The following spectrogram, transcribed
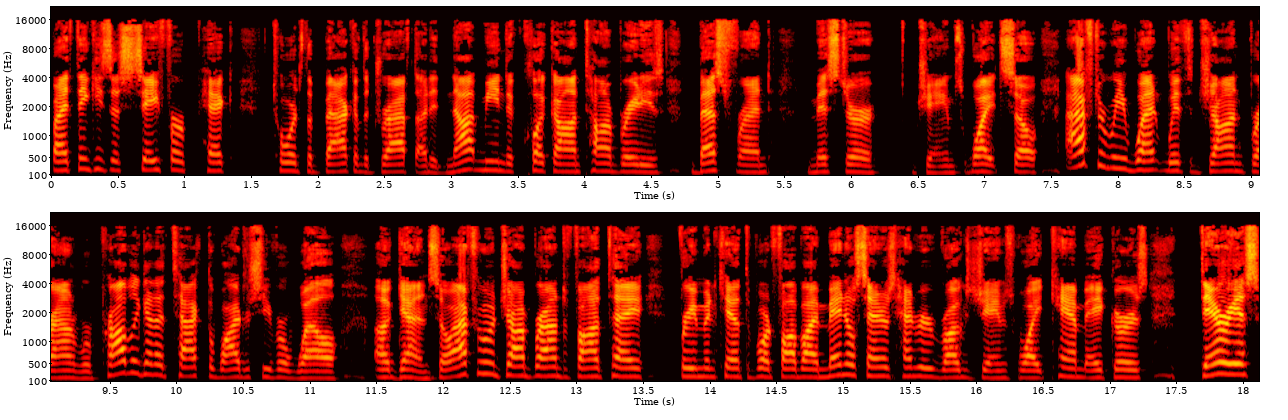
but I think he's a safer pick towards the back of the draft. I did not mean to click on Tom Brady's best friend, Mr. James White. So after we went with John Brown, we're probably going to attack the wide receiver well again. So after we went John Brown, Devonta Freeman came the board, followed by Emmanuel Sanders, Henry Ruggs, James White, Cam Akers, Derrius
